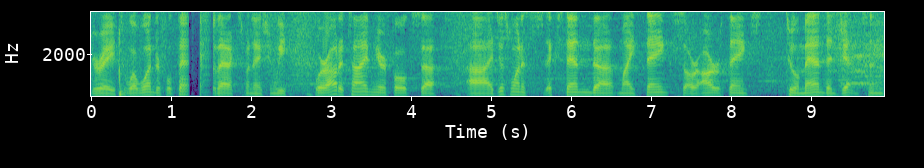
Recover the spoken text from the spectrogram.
Great. Well, wonderful. Thanks for that explanation. We we're out of time here, folks. Uh, uh, I just want to extend uh, my thanks or our thanks to Amanda Jensen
